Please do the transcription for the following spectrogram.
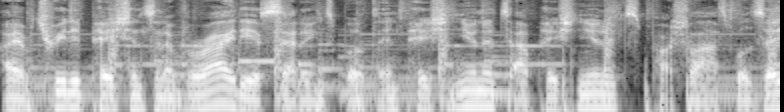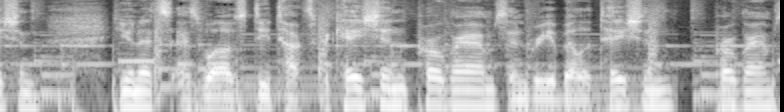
I have treated patients in a variety of settings, both inpatient units, outpatient units, partial hospitalization units, as well as detoxification programs and rehabilitation programs.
